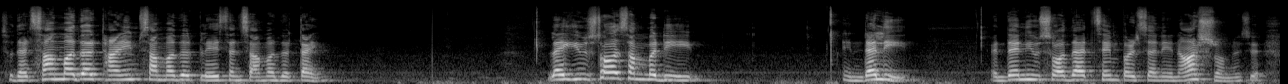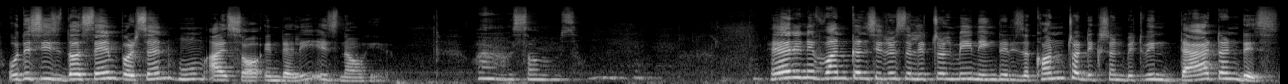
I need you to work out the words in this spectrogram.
So that some other time, some other place, and some other time. Like you saw somebody in Delhi and then you saw that same person in ashram. You say, oh, this is the same person whom I saw in Delhi is now here. Well, some, some. Herein, if one considers the literal meaning, there is a contradiction between that and this.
